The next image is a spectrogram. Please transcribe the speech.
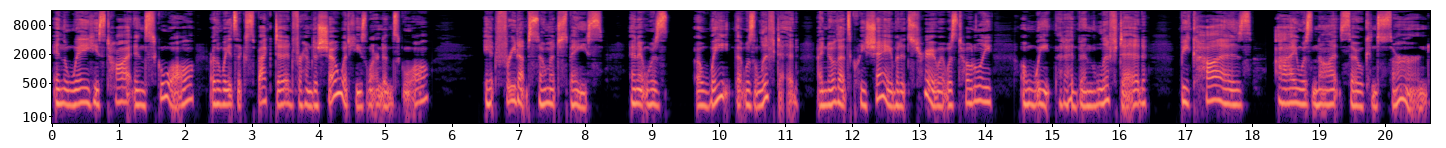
in the way he's taught in school or the way it's expected for him to show what he's learned in school, it freed up so much space and it was a weight that was lifted. I know that's cliche, but it's true. It was totally a weight that had been lifted because I was not so concerned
